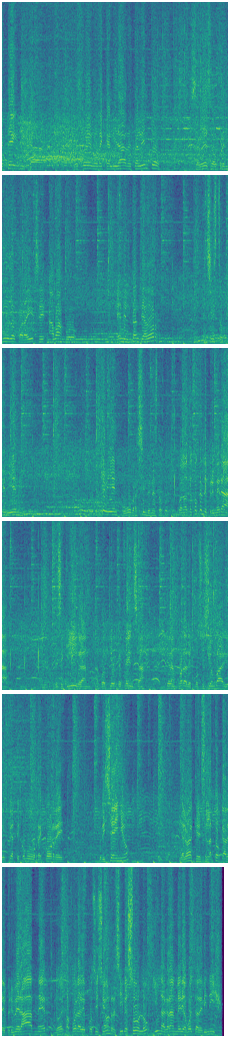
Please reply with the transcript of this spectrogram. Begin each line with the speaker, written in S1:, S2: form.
S1: de técnica, de juego, de calidad, de talento, se ve sorprendido para irse abajo en el tanteador. Insisto, qué bien, qué bien jugó Brasil en esta oportunidad.
S2: Cuando te tocan de primera desequilibran a cualquier defensa, quedan fuera de posición varios. Fíjate cómo recorre Briseño. Y a la hora que se la toca de primera Abner, lo deja fuera de posición, recibe solo y una gran media vuelta de Vinicius.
